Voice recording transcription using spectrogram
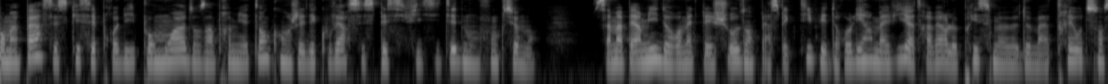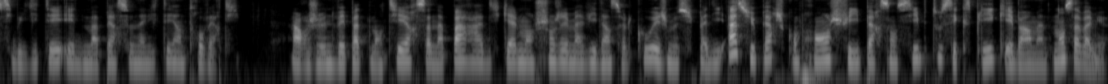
Pour ma part, c'est ce qui s'est produit pour moi dans un premier temps quand j'ai découvert ces spécificités de mon fonctionnement. Ça m'a permis de remettre les choses en perspective et de relire ma vie à travers le prisme de ma très haute sensibilité et de ma personnalité introvertie. Alors je ne vais pas te mentir, ça n'a pas radicalement changé ma vie d'un seul coup et je me suis pas dit ah super je comprends, je suis hypersensible, tout s'explique et ben maintenant ça va mieux.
